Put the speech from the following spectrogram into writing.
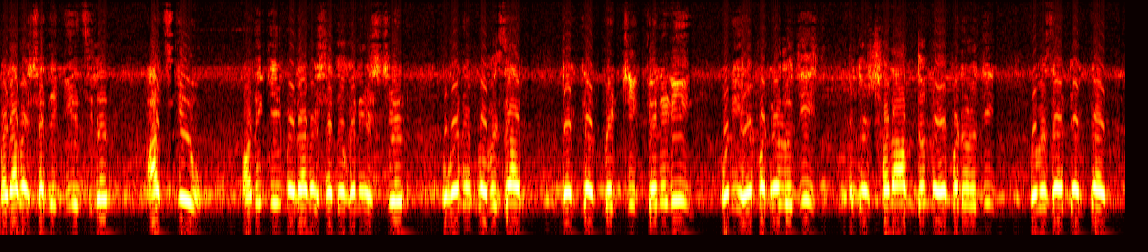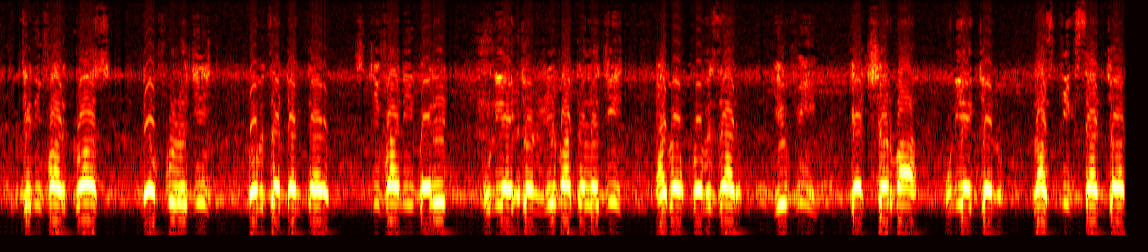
ম্যাডামের সাথে গিয়েছিলেন। আজকেও অনেকেই ম্যাডামের সাথে ওখানে এসছেন। ওখানে প্রফেসর ডক্টর পেট্রিক কেনেডি, উনি হেপাটোলজিস্ট, একজন স্বনামধন্য hepatologist, professor doctor Jennifer Cross, nephrologist, professor doctor Stephanie Barrett, উনি একজন রিমাটোলজিস্ট এবং প্রফেসর ইউপি কেট শর্মা উনি একজন plastic surgeon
